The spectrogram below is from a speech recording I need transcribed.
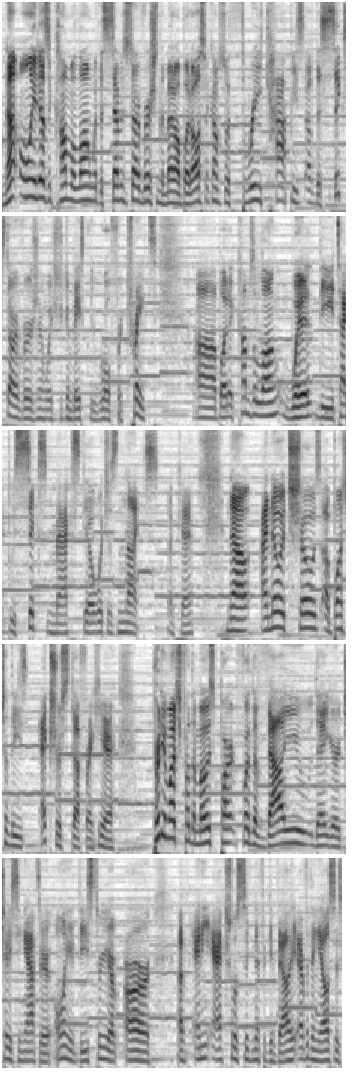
Not only does it come along with the 7-star version of the medal, but it also comes with three copies of the 6-star version, which you can basically roll for traits. Uh, but it comes along with the Attack Boost 6 max skill, which is nice, okay? Now, I know it shows a bunch of these extra stuff right here. Pretty much for the most part, for the value that you're chasing after, only these three are, are of any actual significant value. Everything else is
